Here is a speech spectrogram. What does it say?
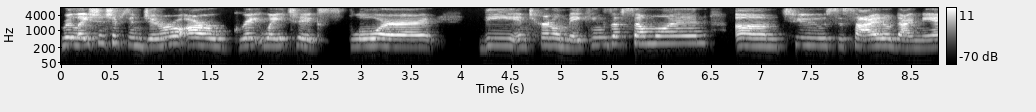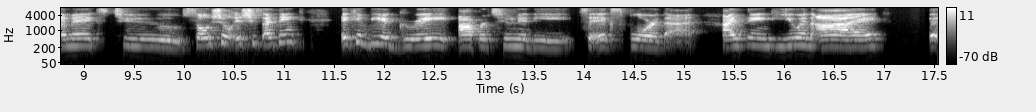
relationships in general are a great way to explore the internal makings of someone um, to societal dynamics to social issues. I think it can be a great opportunity to explore that. I think you and I uh,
